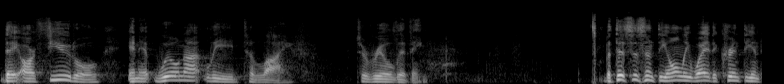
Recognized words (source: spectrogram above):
they are futile, and it will not lead to life, to real living. But this isn't the only way the Corinthian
